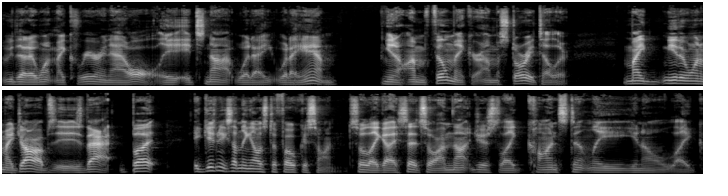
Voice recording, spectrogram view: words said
that I want my career in at all. It, it's not what I what I am. You know I'm a filmmaker. I'm a storyteller. My neither one of my jobs is that but it gives me something else to focus on. So like I said so I'm not just like constantly you know like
